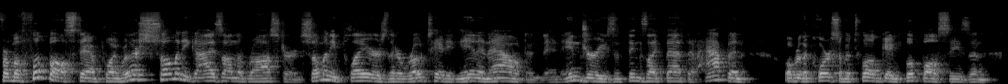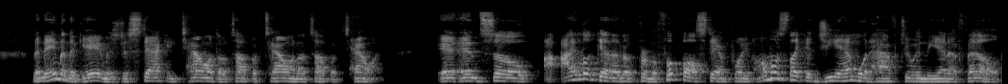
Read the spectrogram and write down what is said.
From a football standpoint, where there's so many guys on the roster and so many players that are rotating in and out, and, and injuries and things like that that happen over the course of a 12 game football season. The name of the game is just stacking talent on top of talent on top of talent. And, and so I look at it from a football standpoint, almost like a GM would have to in the NFL.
